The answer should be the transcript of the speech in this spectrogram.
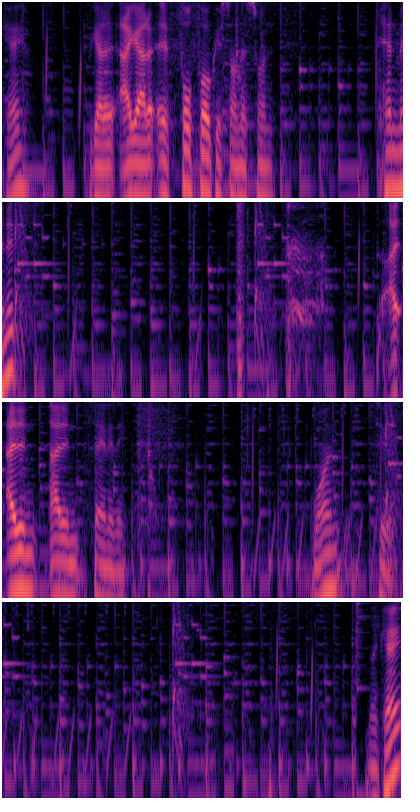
Okay. We gotta, I gotta, uh, full focus on this one. 10 minutes? I, I didn't, I didn't say anything. One, two. Okay.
